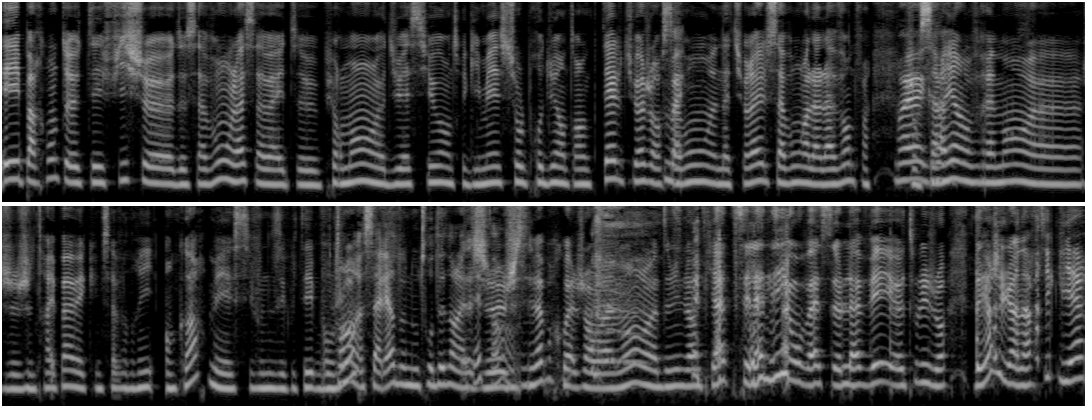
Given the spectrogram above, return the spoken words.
Et par contre, euh, tes fiches euh, de savon, là, ça va être purement du SEO, entre guillemets, sur le produit en tant que tel, tu vois, genre Ouais. savon naturel, savon à la lavande, enfin, Ouais, j'en sais grave. rien, vraiment. euh, je, je ne travaille pas avec une savonnerie encore, mais si vous nous écoutez, Pourtant, bonjour. ça a l'air de nous tourner dans la tête. Je, hein. je sais pas pourquoi, genre vraiment, euh, 2024, c'est l'année où on va se laver tous les jours. D'ailleurs, j'ai lu un article hier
